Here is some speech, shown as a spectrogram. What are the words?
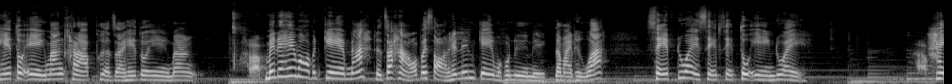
ให้ตัวเองบ้างครับ เผื่อใจให้ตัวเองบ้างครับไม่ได้ให้มองเป็นเกมนะเดี๋ยวจะหาว่าไปสอนให้เล่นเกมกับคนอื่นอีกแต่หมายถึงว่า save ด้วย save save ตัวเองด้วยครับให้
